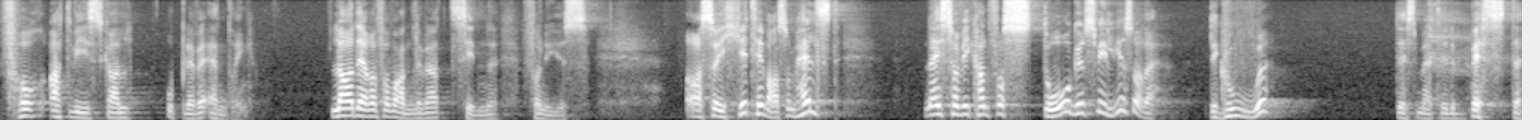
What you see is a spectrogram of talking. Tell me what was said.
for at vi skal oppleve endring. La dere forvandle ved at sinnet fornyes. Altså ikke til hva som helst. Nei, så vi kan forstå Guds vilje, står det. Det gode. Det som er til det beste,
